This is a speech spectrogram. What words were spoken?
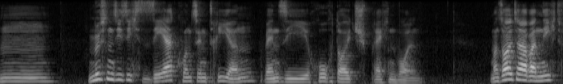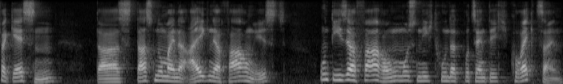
hm, müssen sie sich sehr konzentrieren, wenn sie Hochdeutsch sprechen wollen. Man sollte aber nicht vergessen, dass das nur meine eigene Erfahrung ist und diese Erfahrung muss nicht hundertprozentig korrekt sein.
